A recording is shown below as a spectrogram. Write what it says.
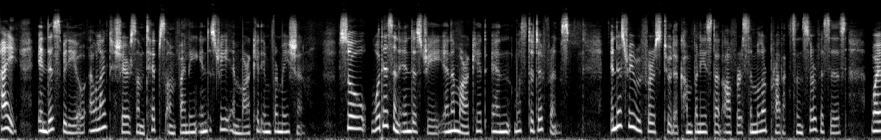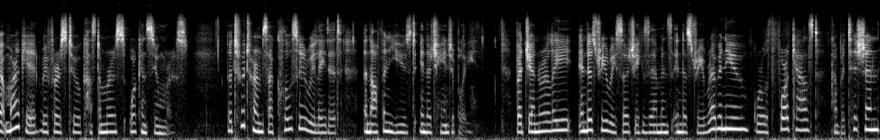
Hi, in this video, I would like to share some tips on finding industry and market information. So what is an industry and a market and what's the difference? Industry refers to the companies that offer similar products and services, while market refers to customers or consumers. The two terms are closely related and often used interchangeably. But generally, industry research examines industry revenue, growth forecast, competition,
